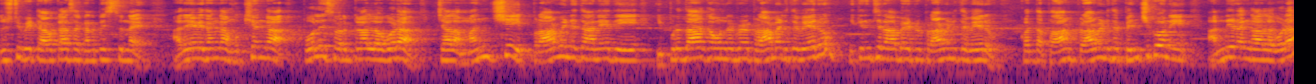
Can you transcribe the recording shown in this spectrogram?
దృష్టి పెట్టే అవకాశాలు కనిపిస్తున్నాయి. అదేవిధంగా ముఖ్యంగా పోలీస్ వర్గాల్లో కూడా చాలా మంచి ప్రావీణ్యత అనేది ఇప్పుడు దాకా ఉన్నటువంటి ప్రావీణ్యత వేరు ఇక్కడి నుంచి రాబోయేటువంటి ప్రావీణ్యత వేరు. కొంత ప్రా ప్రావీణ్యత పెంచుకొని అన్ని రంగాల్లో కూడా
